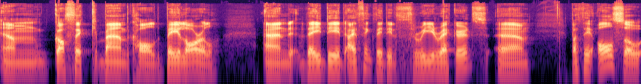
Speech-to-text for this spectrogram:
um, gothic band called Bay Laurel, and they did. I think they did three records, um, but they also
